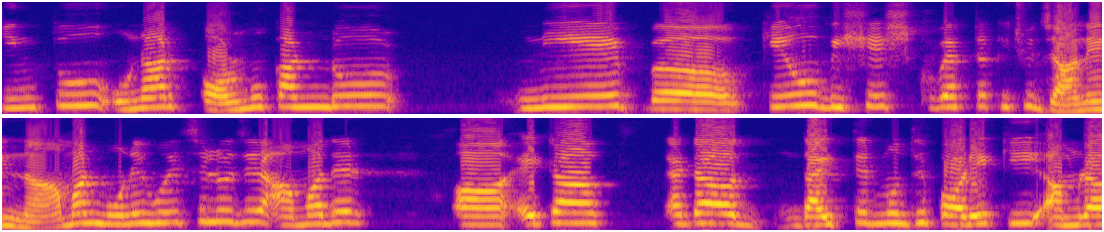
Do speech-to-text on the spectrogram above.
কিন্তু ওনার কর্মকাণ্ড নিয়ে কেউ বিশেষ খুব একটা কিছু জানেন না। আমার মনে হয়েছিল যে আমাদের এটা একটা দায়িত্বের মধ্যে পড়ে কি আমরা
